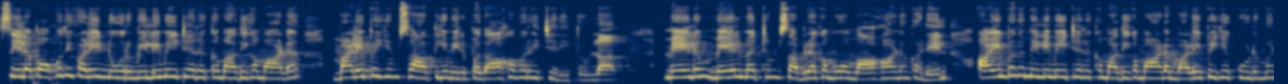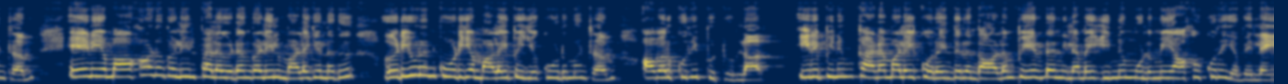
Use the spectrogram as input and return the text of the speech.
சில பகுதிகளில் நூறு மில்லிமீட்டருக்கும் அதிகமான மழை பெய்யும் சாத்தியம் இருப்பதாக அவர் எச்சரித்துள்ளார். மேலும் மேல் மற்றும் சபரகமுவ மாகாணங்களில் ஐம்பது மில்லிமீட்டருக்கும் அதிகமான மழை பெய்யக்கூடும் என்றும் ஏனைய மாகாணங்களில் பல இடங்களில் மழை அல்லது இடியுடன் கூடிய மழை பெய்யக்கூடும் என்றும் அவர் குறிப்பிட்டுள்ளார். இருப்பினும் கனமழை குறைந்திருந்தாலும் பேரிடர் நிலைமை இன்னும் முழுமையாக குறையவில்லை.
